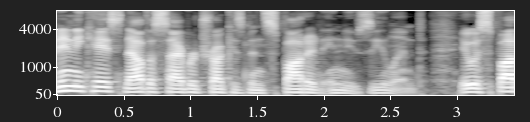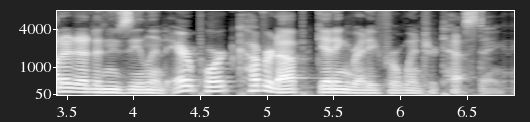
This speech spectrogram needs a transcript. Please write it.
In any case, now the Cybertruck has been spotted in New Zealand. It was spotted at a New Zealand airport, covered up, getting ready for winter testing.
